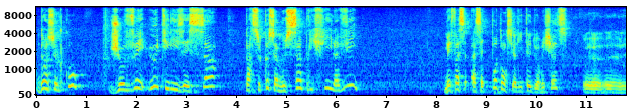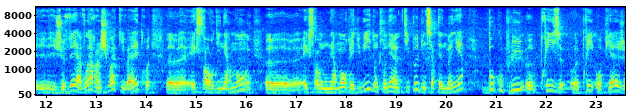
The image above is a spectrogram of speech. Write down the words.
d'un seul coup, je vais utiliser ça parce que ça me simplifie la vie. Mais face à cette potentialité de richesse, euh, euh, je vais avoir un choix qui va être extraordinairement, extraordinairement réduit. Donc on est un petit peu, d'une certaine manière, beaucoup plus euh, prise, euh, pris au piège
